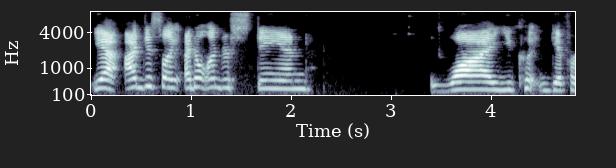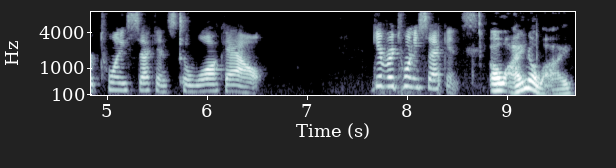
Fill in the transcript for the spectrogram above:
yeah, I just like I don't understand why you couldn't give her 20 seconds to walk out. Give her 20 seconds. Oh, I know why.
